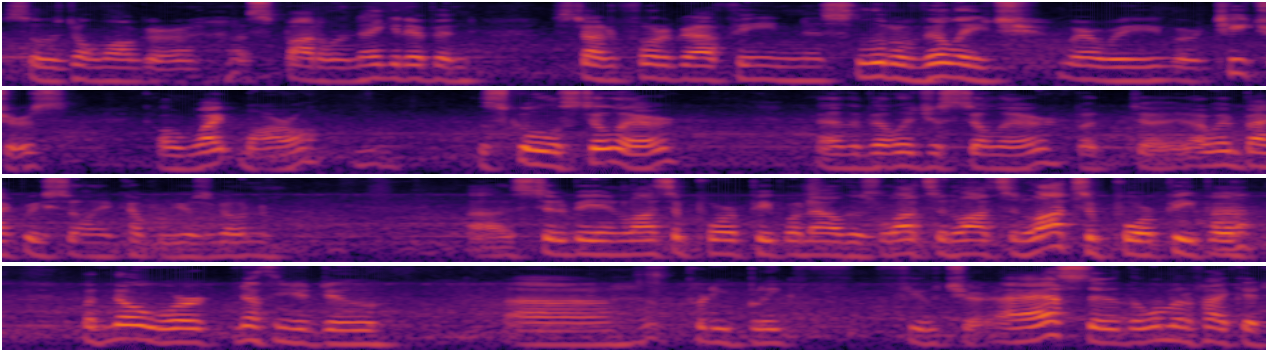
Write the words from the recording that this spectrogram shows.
so was no longer a, a spot on the negative, and started photographing this little village where we were teachers called White Marl. The school is still there, and the village is still there, but uh, I went back recently, a couple of years ago, and uh, instead of being lots of poor people, now there's lots and lots and lots of poor people, but no work, nothing to do uh, pretty bleak future. I asked the, the woman if I could,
